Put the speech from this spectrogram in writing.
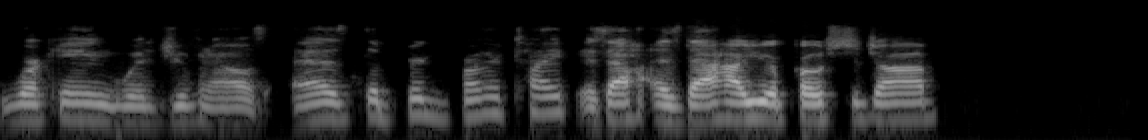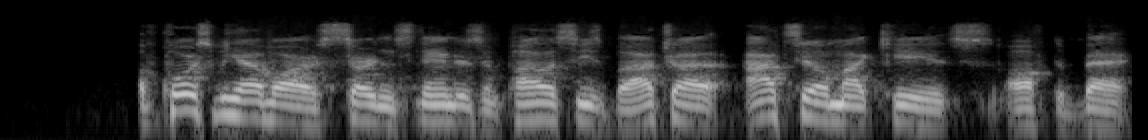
working with juveniles as the big brother type? Is that is that how you approach the job? Of course, we have our certain standards and policies, but I try I tell my kids off the bat,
